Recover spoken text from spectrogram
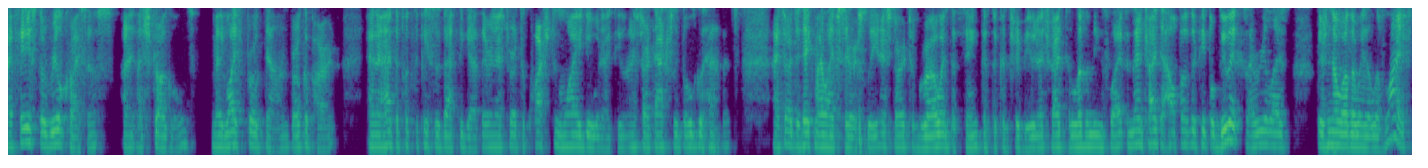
I faced a real crisis. I, I struggled my life broke down, broke apart, and I had to put the pieces back together. And I started to question why I do what I do. And I started to actually build good habits. I started to take my life seriously. I started to grow and to think and to contribute. I tried to live a meaningful life and then I tried to help other people do it because I realized there's no other way to live life.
